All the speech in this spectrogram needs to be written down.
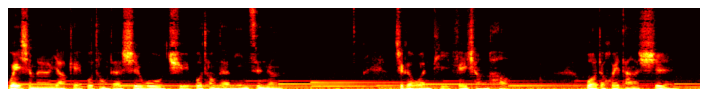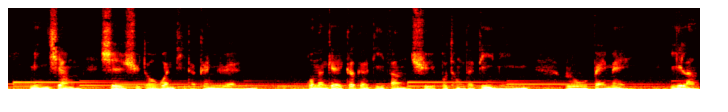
为什么要给不同的事物取不同的名字呢？”这个问题非常好。我的回答是：名相是许多问题的根源。我们给各个地方取不同的地名，如北美、伊朗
